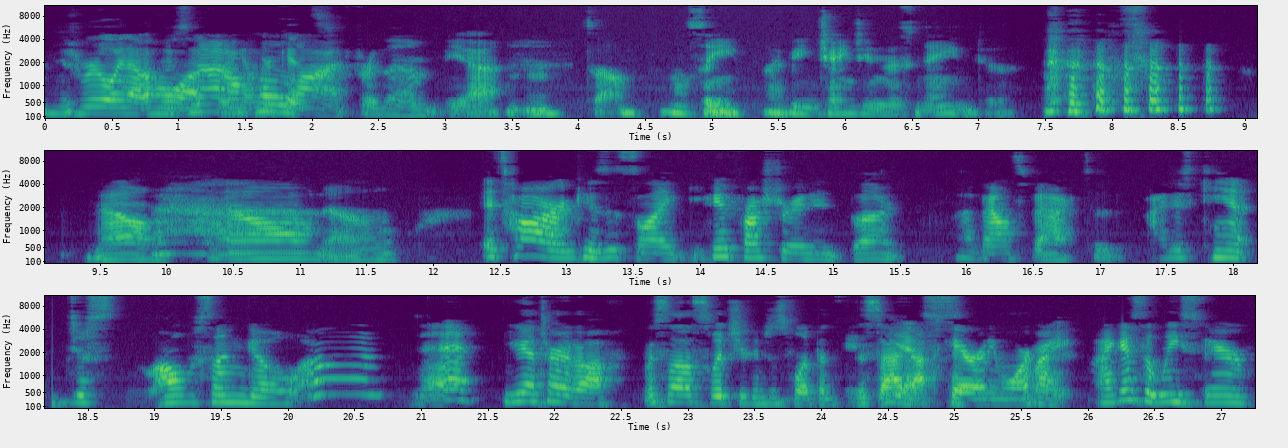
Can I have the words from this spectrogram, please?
there's really not a whole lot not for a younger whole kids. lot for them. Yeah. Mm-mm. So we'll see. I've been changing this name to no, no, no. It's hard because it's like you get frustrated, but I bounce back to. I just can't just all of a sudden go. Ah, nah. you gotta turn it off. It's not a switch you can just flip and decide not to care anymore. Right. I guess at least they're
